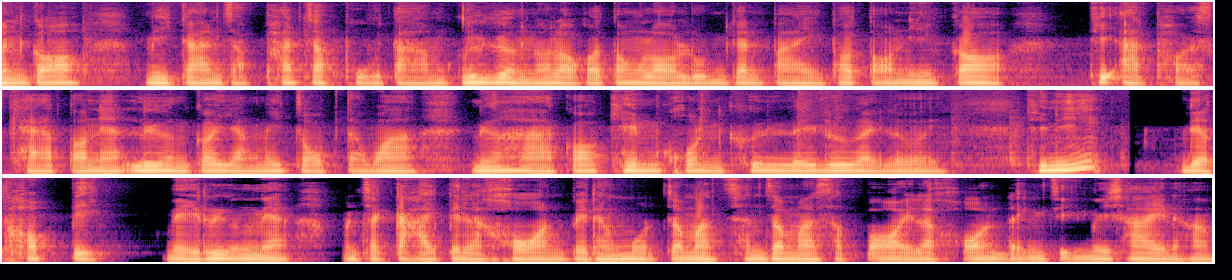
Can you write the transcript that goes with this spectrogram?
มันก็มีการจับพัดจับผูตามเรื่องเนาะเราก็ต้องรอลุ้นกันไป เพราะตอนนี้ก็ ที่อัดพอดแคสต์ตอนนี้เรื่องก็ยังไม่จบแต่ว่าเนื้อหาก็เข้มข้นขึ้นเรื่อยๆเลย ทีนี้เดี๋ยว topic ในเรื่องเนี้ยมันจะกลายเป็นละครไปทั้งหมดจะมาฉันจะมา spoil ละครแต่จริงๆไม่ใช่นะครับ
